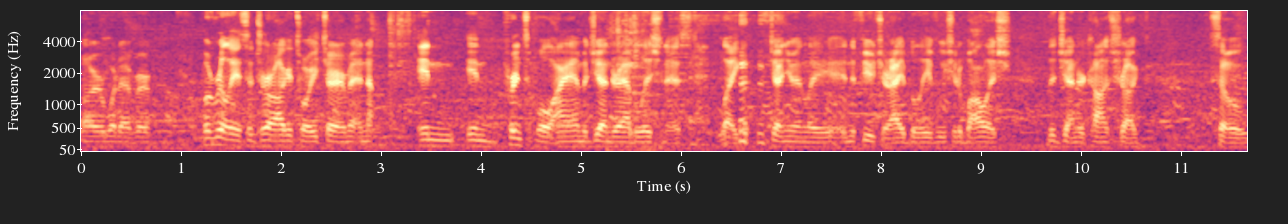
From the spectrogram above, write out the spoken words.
or whatever. But really it's a derogatory term and in in principle I am a gender abolitionist. Like genuinely in the future I believe we should abolish the gender construct. So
